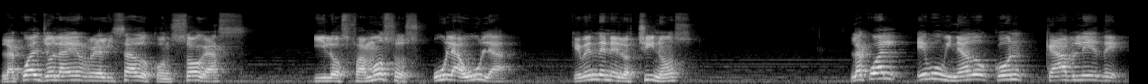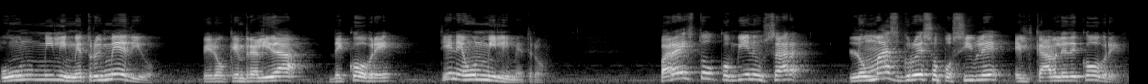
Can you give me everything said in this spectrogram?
la cual yo la he realizado con sogas y los famosos hula hula que venden en los chinos, la cual he bobinado con cable de un milímetro y medio, pero que en realidad de cobre tiene un milímetro. Para esto conviene usar lo más grueso posible el cable de cobre.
